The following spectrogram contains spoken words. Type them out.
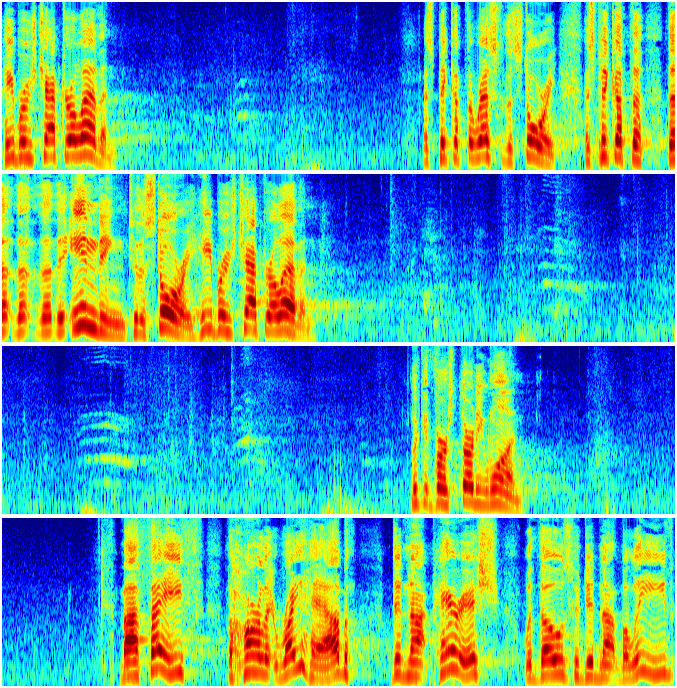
Hebrews chapter 11. Let's pick up the rest of the story. Let's pick up the, the, the, the, the ending to the story. Hebrews chapter 11. Look at verse 31. By faith, the harlot Rahab did not perish with those who did not believe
